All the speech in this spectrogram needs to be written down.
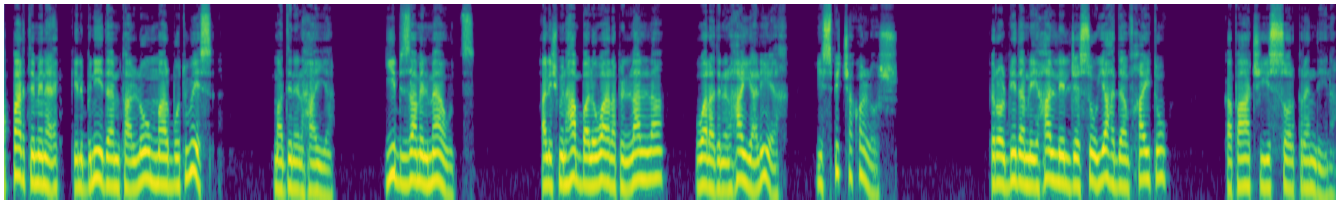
Apparti minn hekk il-bniedem tal-lum marbut wisq ma' din il-ħajja. Jibża mill-mewt. Għaliex minħabba li wara lill-Alla wara din il-ħajja liħ jispiċċa kollox. Però l-bniedem li jħalli l-Ġesù jaħdem f'ħajtu kapaċi jissorprendina.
